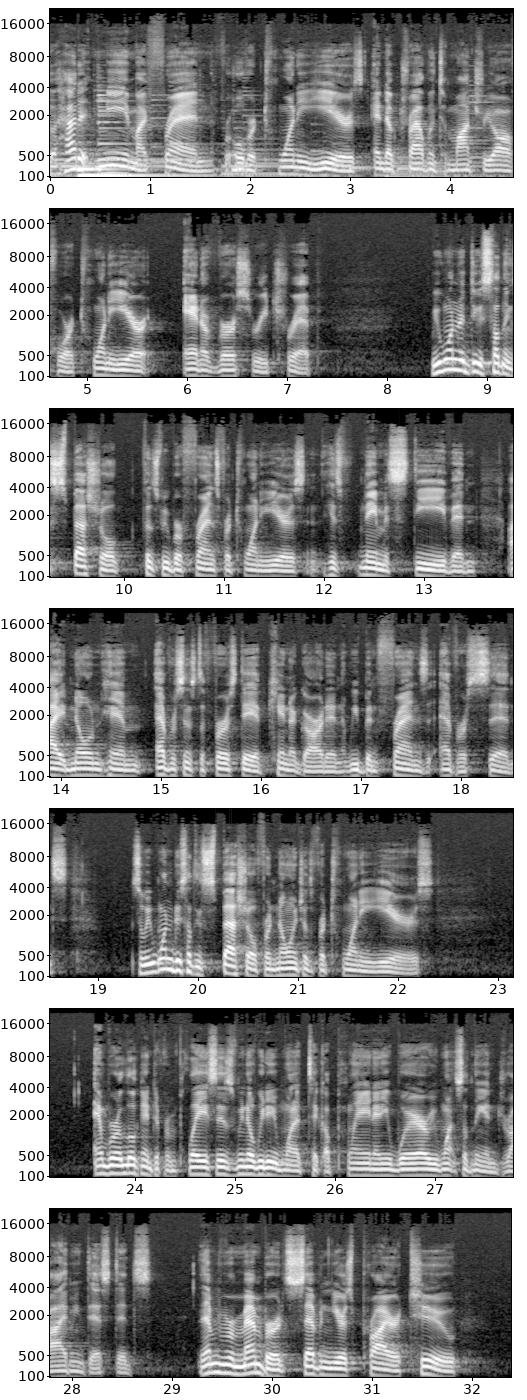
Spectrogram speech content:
So, how did me and my friend for over 20 years end up traveling to Montreal for a 20 year anniversary trip? We wanted to do something special since we were friends for 20 years. His name is Steve, and I had known him ever since the first day of kindergarten. We've been friends ever since. So we wanted to do something special for knowing each other for 20 years. And we're looking at different places. We know we didn't want to take a plane anywhere. We want something in driving distance. And then we remembered seven years prior to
